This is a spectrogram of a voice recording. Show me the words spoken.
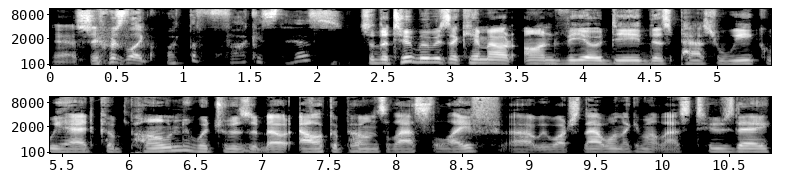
Yeah, she was like, "What the fuck is this?" So the two movies that came out on VOD this past week, we had Capone, which was about Al Capone's last life. Uh, we watched that one that came out last Tuesday,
